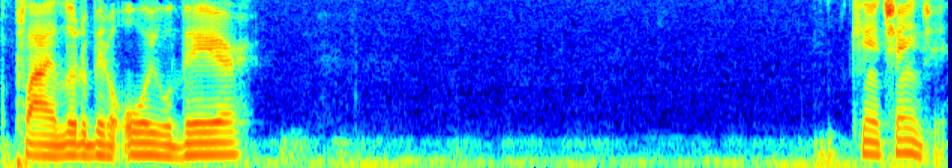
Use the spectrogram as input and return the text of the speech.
apply a little bit of oil there. Can't change it.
